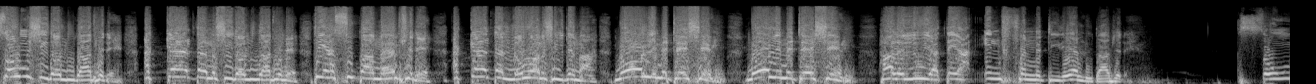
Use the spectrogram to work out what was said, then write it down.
ဆုံးမရှိသောလူသားဖြစ်တယ်အကန့်အသတ်မရှိသောလူသားဖြစ်တယ်သင်ကစူပါမန်ဖြစ်တယ်အကန့်အသတ်လုံးဝမရှိသင်မှာ no limitation no limitation hallelujah သင်က infinity တဲ့လူသားဖြစ်တယ်အဆုံးမ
